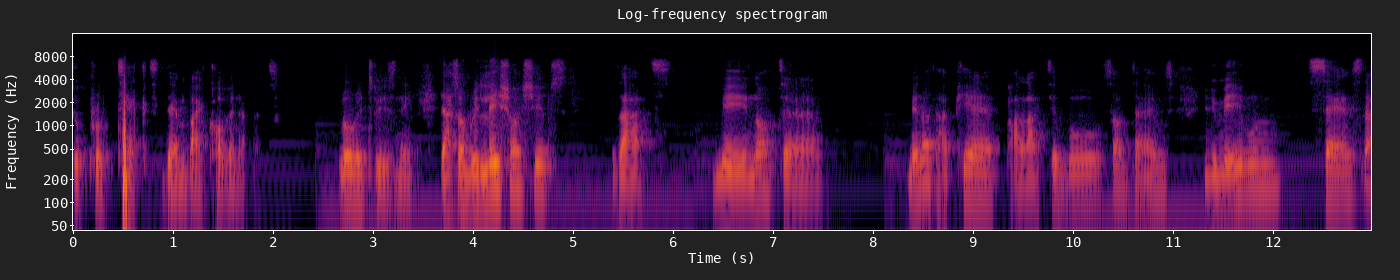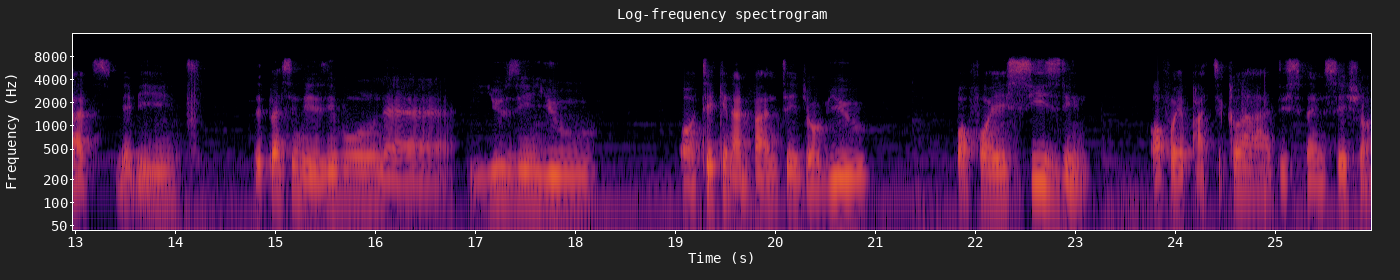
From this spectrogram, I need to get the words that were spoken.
to protect them by covenant. Glory to his name. There are some relationships that may not uh, may not appear palatable. Sometimes you may even sense that maybe the person is even uh, using you or taking advantage of you, but for a season or for a particular dispensation,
